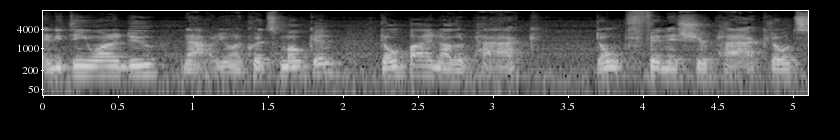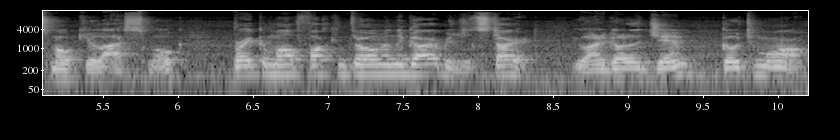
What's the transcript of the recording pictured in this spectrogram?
Anything you want to do now. You want to quit smoking? Don't buy another pack. Don't finish your pack. Don't smoke your last smoke. Break them all. Fucking throw them in the garbage and start. You want to go to the gym? Go tomorrow.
